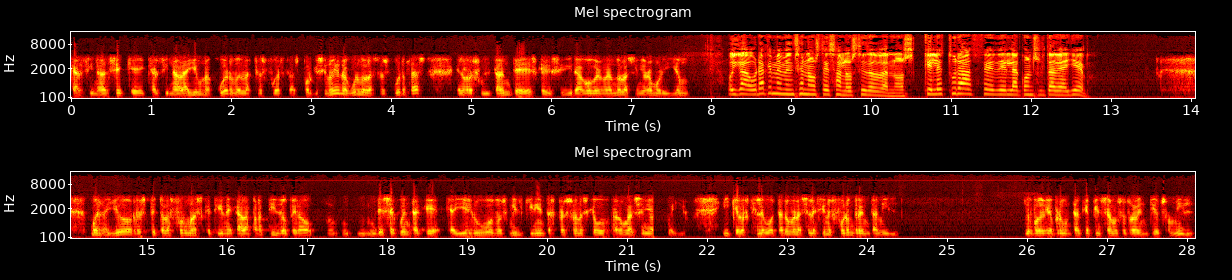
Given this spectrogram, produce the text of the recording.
que al final se, que, que al final haya un acuerdo en las tres fuerzas, porque si no hay un acuerdo en las tres fuerzas, el resultante es que seguirá gobernando la señora Morillón. Oiga, ahora que me menciona usted a los ciudadanos, ¿qué lectura hace de la consulta de ayer? Bueno, yo respeto las formas que tiene cada partido, pero dése cuenta que, que ayer hubo 2.500 personas que votaron al señor Cuello y que los que le votaron en las elecciones fueron 30.000. Yo podría preguntar qué piensan los otros 28.000.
